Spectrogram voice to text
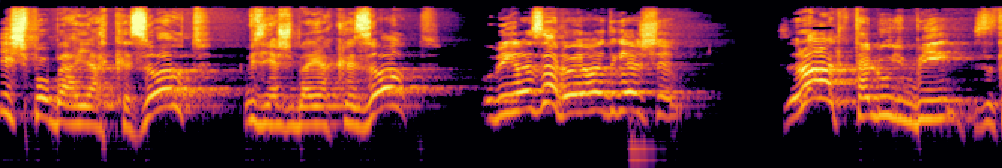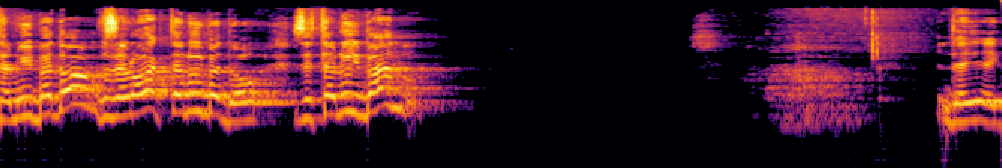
יש פה בעיה כזאת, ויש בעיה כזאת, ובגלל זה לא יורד גשם. זה לא רק תלוי בי, זה תלוי בדור, וזה לא רק תלוי בדור, זה תלוי בנו. דייג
